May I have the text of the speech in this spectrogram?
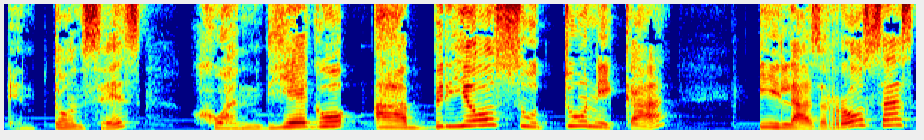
Entonces, Juan Diego abrió su túnica y las rosas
